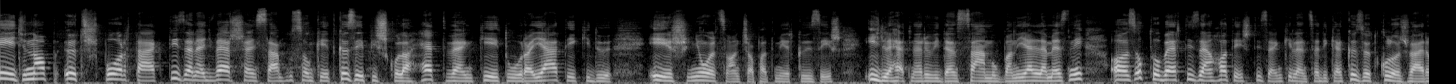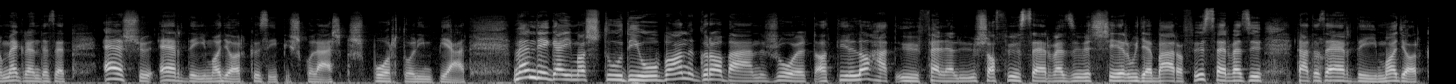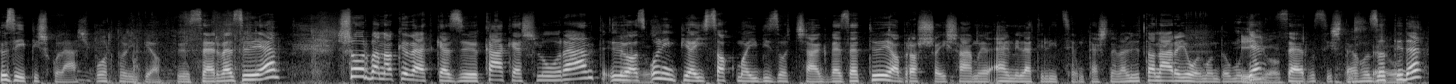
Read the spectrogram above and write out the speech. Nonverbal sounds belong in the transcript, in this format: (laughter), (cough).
Négy nap, öt sportág, 11 versenyszám, 22 középiskola, 72 óra játékidő és 80 csapatmérkőzés. Így lehetne röviden számokban jellemezni az október 16 és 19-e között Kolozsváron megrendezett első erdélyi magyar középiskolás sportolimpiát. Vendégeim a stúdióban Grabán Zsolt Attila, hát ő felelős a főszervezősér, ugye bár a főszervező, tehát az erdélyi magyar középiskolás sport Olimpia főszervezője. Sorban a következő Kákes Lóránt, ő az Olimpiai Szakmai Bizottság vezetője, a Brassai Sámuel Elméleti Líceum testnevelő tanára, jól mondom, ugye? Szervusz, Isten hozott Szervusz. ide.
